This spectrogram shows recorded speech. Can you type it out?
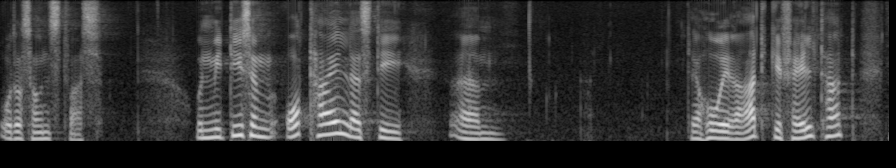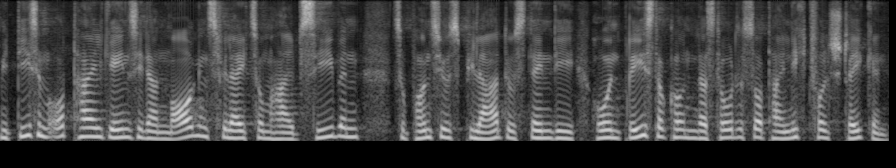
oder sonst was. Und mit diesem Urteil, das die ähm, der Hohe Rat gefällt hat. Mit diesem Urteil gehen sie dann morgens vielleicht um halb sieben zu Pontius Pilatus, denn die hohen Priester konnten das Todesurteil nicht vollstrecken.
